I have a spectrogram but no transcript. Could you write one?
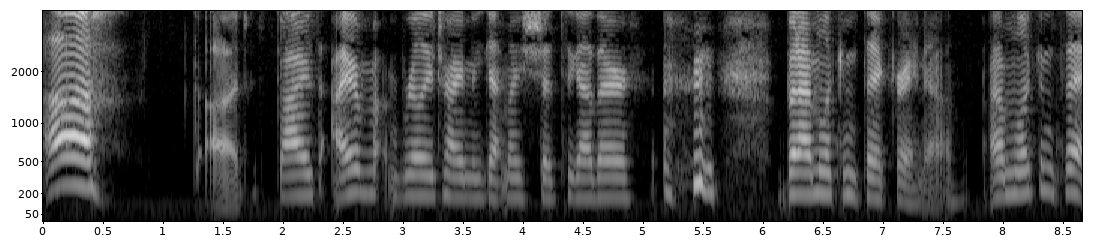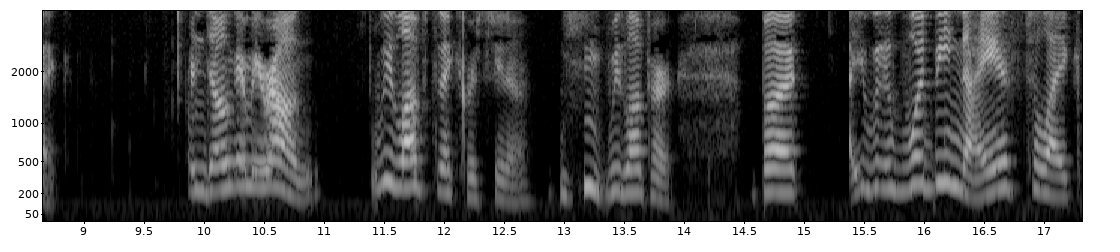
Ah, God. Guys, I am really trying to get my shit together. but I'm looking thick right now. I'm looking thick. And don't get me wrong, we love thick Christina. we love her. But it would be nice to like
